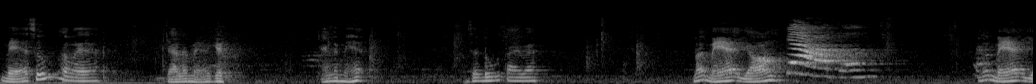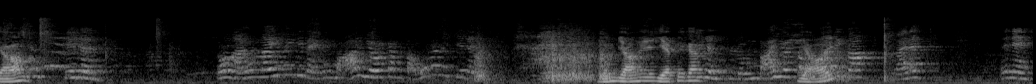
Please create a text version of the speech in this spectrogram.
Mẹ xuống thôi mà chạy lại mẹ kìa. Chạy lại mẹ. Sao đú tay ba? Nói mẹ dọn. Nói mẹ dọn. Gia đình. Con lại con lấy mấy cái này con bỏ vô trong tủ á Gia đình. Lụm dọn đi dẹp đi con. Đình lụm bỏ vô tủ Giỏi. đi con. Lại đây. Đây nè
